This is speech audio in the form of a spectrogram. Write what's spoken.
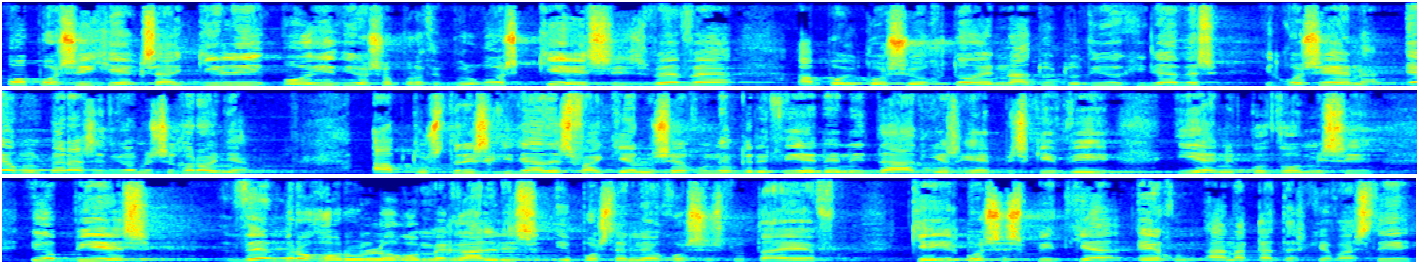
όπως είχε εξαγγείλει ο ίδιος ο Πρωθυπουργός και εσείς βέβαια από 28 Ενάτου του 2021. Έχουν περάσει 2,5 χρόνια. Από τους 3.000 φακέλους έχουν εγκριθεί 90 άδειες για επισκευή ή ανοικοδόμηση, οι οποίες δεν προχωρούν λόγω μεγάλης υποστελέχωσης του ΤΑΕΦ και 20 σπίτια έχουν ανακατασκευαστεί,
